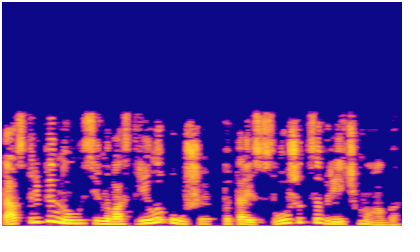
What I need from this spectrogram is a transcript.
Та встрепенулась и навострила уши, пытаясь слушаться в речь мага.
